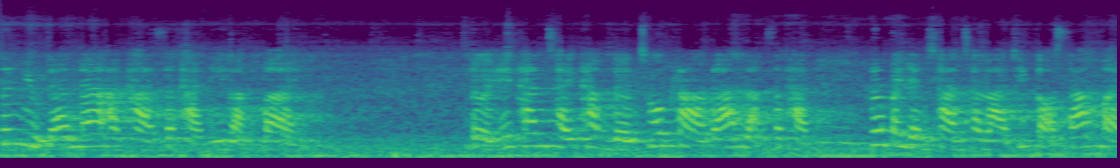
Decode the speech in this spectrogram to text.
ซึ่งอยู่ด้านหน้าอาคารสถานีหลังใหม่ โดยให้ท่านใช้ทางเดินชั่วคราวด้านหลังสถานี เพื่อไปยังชานชาลาที่ก่อสร้างใหม่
